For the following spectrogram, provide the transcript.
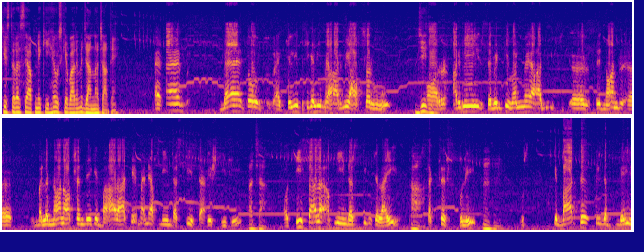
किस तरह से आपने की है उसके बारे में जानना चाहते हैं। मैं तो एक्चुअली बेसिकली मैं आर्मी ऑफिसर हूँ। जी, और अरबी सेवेंटी वन में आर्मी से नॉन मतलब नॉन ऑप्शन दे के बाहर आके मैंने अपनी इंडस्ट्री स्टैब्लिश की थी। अच्छा। और तीस साल अपनी इंडस्ट्री को चलाई सक्सेसफुली हाँ। हम्म, हम्म। उसके बाद जब मेरी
